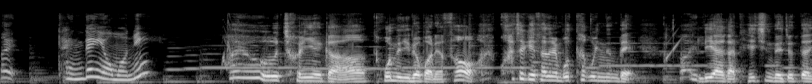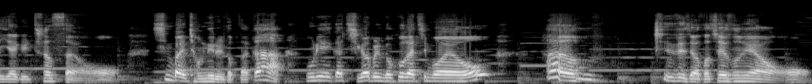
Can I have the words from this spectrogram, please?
아이, 댕댕이 어머니? 아유, 저희 애가 돈을 잃어버려서 과자 계산을 못하고 있는데, 아, 리아가 대신 내줬다는 이야기를 들었어요. 신발 정리를 돕다가 우리 애가 지갑을 놓고 갔지 뭐예요? 아유, 신세져서 죄송해요.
